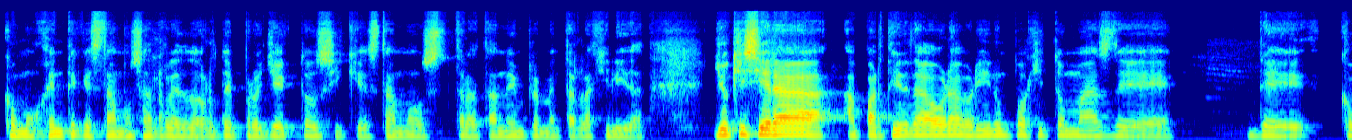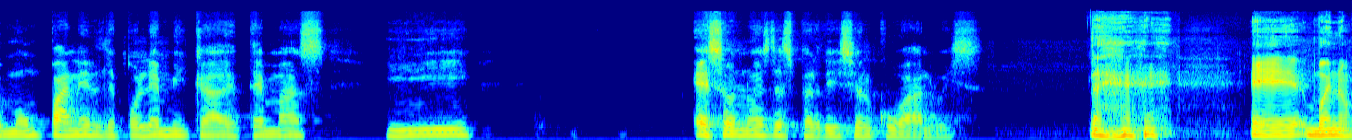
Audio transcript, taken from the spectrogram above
como gente que estamos alrededor de proyectos y que estamos tratando de implementar la agilidad. Yo quisiera a partir de ahora abrir un poquito más de, de como un panel de polémica, de temas, y eso no es desperdicio el QA, Luis. Eh, bueno,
